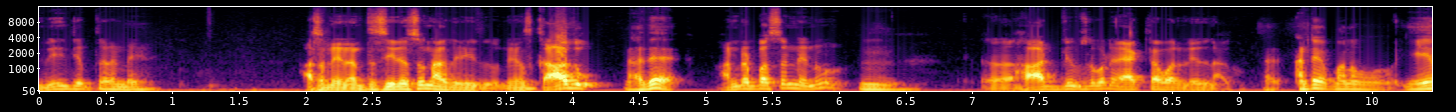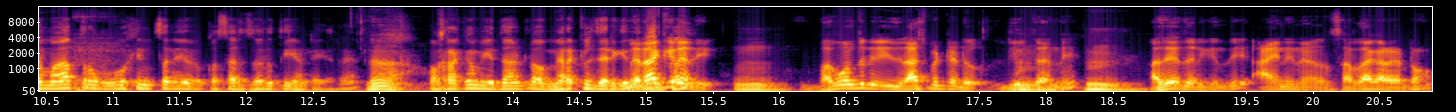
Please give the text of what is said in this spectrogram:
ఇదేం చెప్తారండి? అసలు నేను ఎంత సీరియస్ నాకు తెలియదు నేను కాదు. అదే. హండ్రెడ్ పర్సెంట్ నేను హార్డ్ డ్రీమ్స్లో కూడా యాక్ట్ అవ్వాలి లేదు నాకు. అంటే మనం ఏ మాత్రం ఊహించని ఒకసారి జరుగుతాయి అంటే కదా? ఒక రకం ఈ దాంట్లో మెరకలు జరిగింది మెరాకిల్ అది. భగవంతుడు ఇది రాసిపెట్టాడు జీవితాన్ని. ఉమ్. అదే జరిగింది. ఆయన సరదాగా అడగటం.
